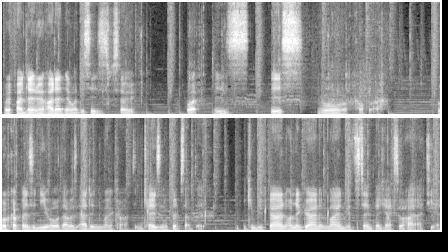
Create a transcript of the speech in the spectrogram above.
What if I don't know? I don't know what this is. So, what is this raw copper? Raw copper is a new ore that was added in Minecraft in Caves and Cliffs update. It can be found on the ground and mined with stone pickaxe or higher tier.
